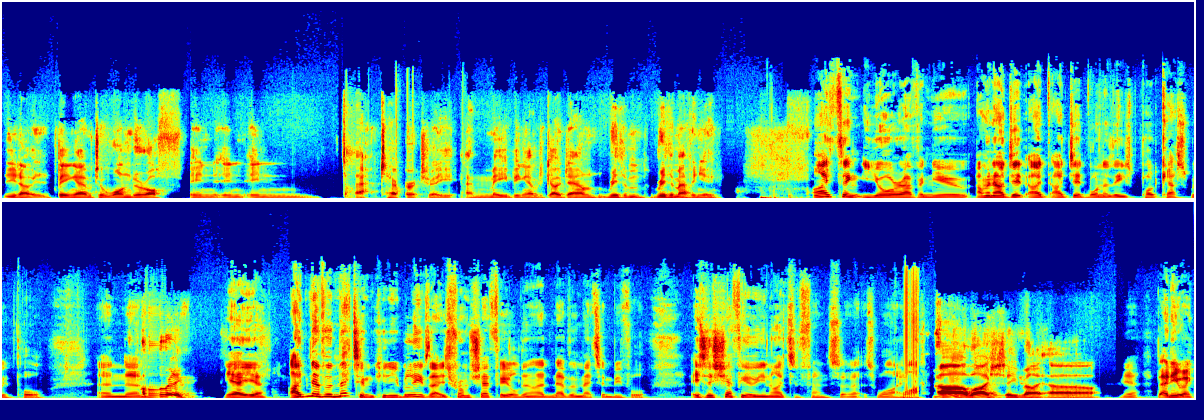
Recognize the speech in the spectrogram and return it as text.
you know being able to wander off in in in that territory, and me being able to go down rhythm rhythm avenue. I think your avenue. I mean, I did. I, I did one of these podcasts with Paul, and um, oh really? Yeah, yeah. I'd never met him. Can you believe that? He's from Sheffield, and I'd never met him before. He's a Sheffield United fan, so that's why. Oh, well, I see. Right. Uh... Yeah, but anyway,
